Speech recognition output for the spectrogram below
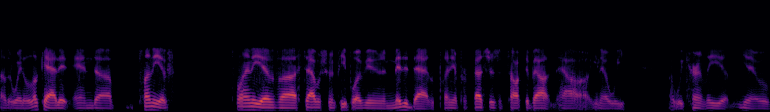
other way to look at it, and uh, plenty of plenty of uh, establishment people have even admitted that. Plenty of professors have talked about how you know we uh, we currently uh, you know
